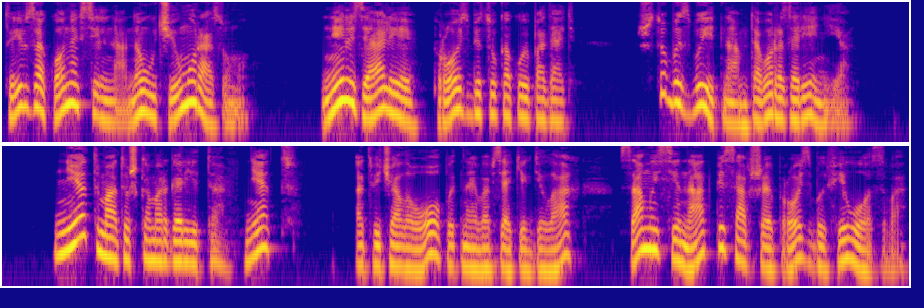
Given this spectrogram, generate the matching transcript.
ты в законах сильна, научи уму-разуму. Нельзя ли просьбицу какую подать, чтобы сбыть нам того разорения?» «Нет, матушка Маргарита, нет», — отвечала опытная во всяких делах самый сенат, писавшая просьбы Фиозва.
